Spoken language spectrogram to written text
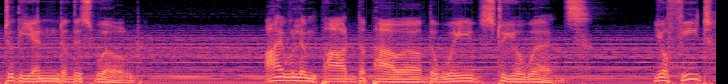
to the end of this world. I will impart the power of the waves to your words. Your feet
